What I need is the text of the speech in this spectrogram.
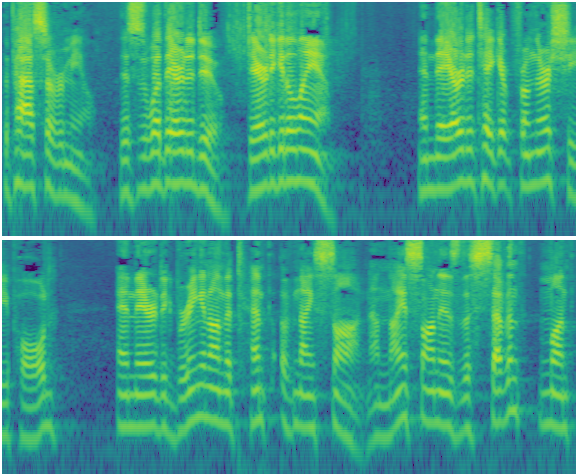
The Passover meal. This is what they are to do. They are to get a lamb, and they are to take it from their sheepfold, and they are to bring it on the 10th of Nisan. Now, Nisan is the seventh month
